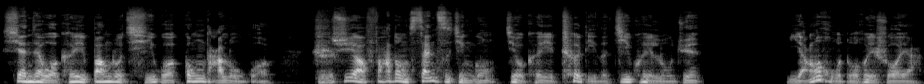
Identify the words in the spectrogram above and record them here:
现在我可以帮助齐国攻打鲁国。”只需要发动三次进攻，就可以彻底的击溃鲁军。杨虎多会说呀，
